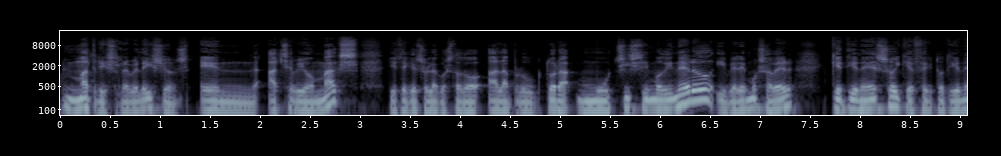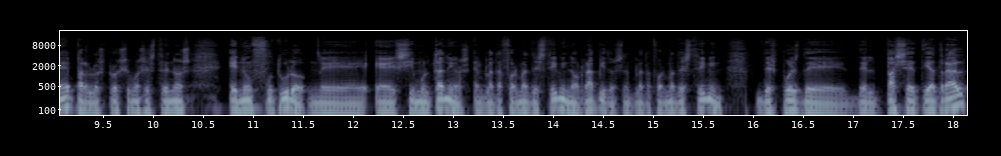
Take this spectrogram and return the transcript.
Matrix Revelations en HBO Max. Dice que eso le ha costado a la productora muchísimo dinero y veremos a ver qué tiene eso y qué efecto tiene para los próximos estrenos en un futuro de eh, simultáneos en plataformas de streaming o rápidos en plataformas de streaming después de, del pase teatral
